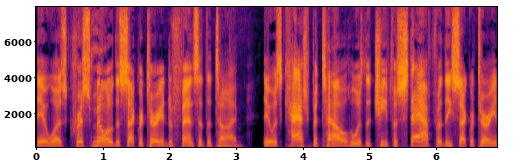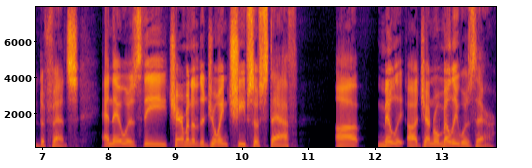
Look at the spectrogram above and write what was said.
There was Chris Miller, the Secretary of Defense at the time. There was Kash Patel, who was the chief of staff for the Secretary of Defense and there was the chairman of the Joint Chiefs of Staff, uh, Milley, uh, General Milley was there.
